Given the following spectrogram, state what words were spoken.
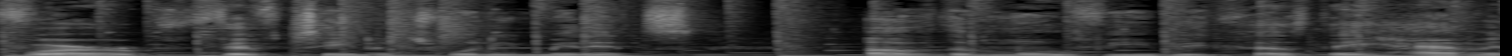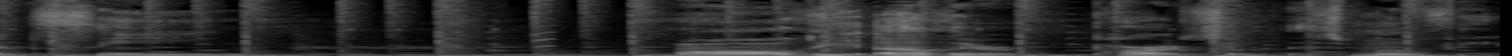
for 15 or 20 minutes of the movie because they haven't seen all the other parts of this movie.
